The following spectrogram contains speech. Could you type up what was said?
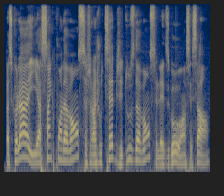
Parce que là, il y a 5 points d'avance. Je rajoute 7, j'ai 12 d'avance. Let's go, hein, c'est ça. Hein.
